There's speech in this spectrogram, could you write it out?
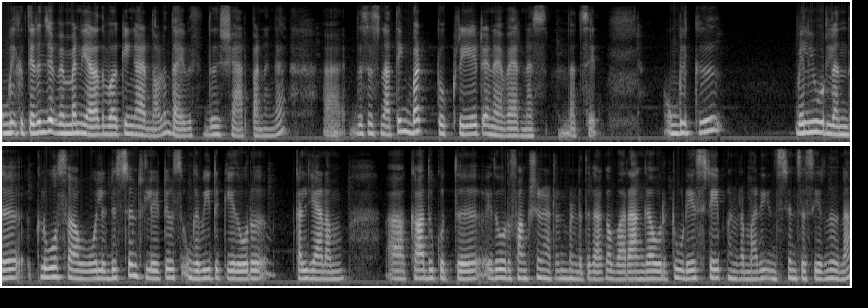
உங்களுக்கு தெரிஞ்ச விமன் யாராவது ஒர்க்கிங்காக இருந்தாலும் தயவு செய்து ஷேர் பண்ணுங்கள் this is nothing but to create an awareness that's it உங்களுக்கு வெளியூர்லேருந்து க்ளோஸாகவோ இல்லை டிஸ்டன்ட் ரிலேட்டிவ்ஸ் உங்கள் வீட்டுக்கு ஏதோ ஒரு கல்யாணம் காது குத்து ஏதோ ஒரு ஃபங்க்ஷன் அட்டன் பண்ணுறதுக்காக வராங்க. ஒரு டூ டேஸ் ஸ்டே பண்ணுற மாதிரி இன்ஸ்டன்சஸ் இருந்ததுன்னா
